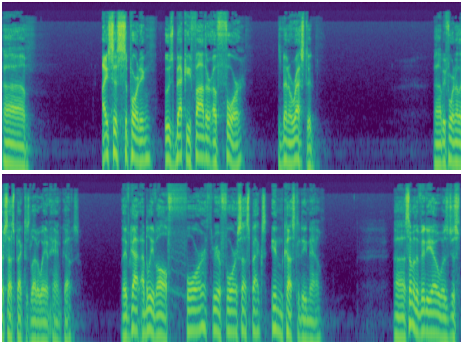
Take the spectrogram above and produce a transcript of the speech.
uh, ISIS supporting Uzbeki father of four has been arrested uh, before another suspect is led away in handcuffs. They've got, I believe, all four, three or four suspects in custody now. Uh, some of the video was just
